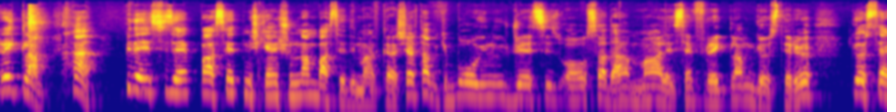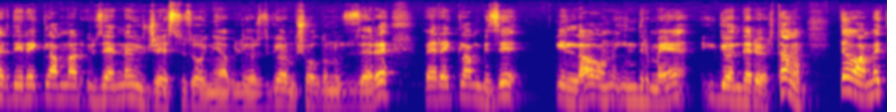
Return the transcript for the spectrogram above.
Reklam. Ha bir de size bahsetmişken şundan bahsedeyim arkadaşlar. Tabii ki bu oyun ücretsiz olsa da maalesef reklam gösteriyor. Gösterdiği reklamlar üzerinden ücretsiz oynayabiliyoruz görmüş olduğunuz üzere. Ve reklam bizi illa onu indirmeye gönderiyor. Tamam devam et.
